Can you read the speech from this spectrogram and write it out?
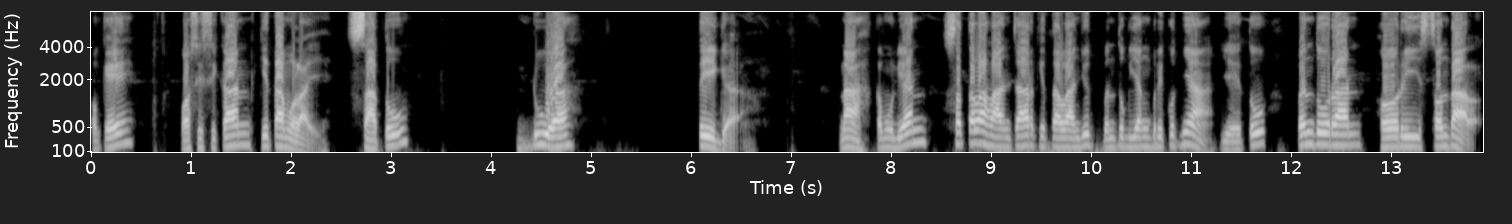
Oke, posisikan kita mulai. Satu, dua, tiga. Nah, kemudian setelah lancar kita lanjut bentuk yang berikutnya, yaitu benturan horizontal.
